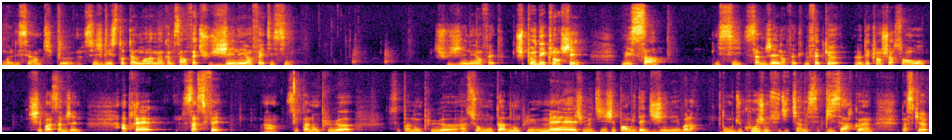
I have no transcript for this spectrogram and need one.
on va le desserrer un petit peu. Si je glisse totalement la main comme ça, en fait, je suis gêné en fait ici. Je suis gêné en fait. Je peux déclencher, mais ça, ici, ça me gêne en fait. Le fait que le déclencheur soit en haut, je sais pas, ça me gêne. Après, ça se fait. Hein. C'est pas non plus, euh, c'est pas non plus euh, insurmontable non plus, mais je me dis, j'ai pas envie d'être gêné, voilà. Donc du coup, je me suis dit, tiens, mais c'est bizarre quand même. Parce que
